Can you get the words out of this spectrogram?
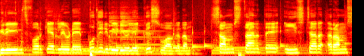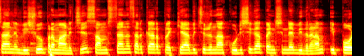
ഗ്രീൻസ് ഫോർ കേരളയുടെ പുതിയൊരു വീഡിയോയിലേക്ക് സ്വാഗതം. സംസ്ഥാനത്തെ ഈസ്റ്റർ റംസാൻ വിഷു പ്രമാണിച്ച് സംസ്ഥാന സർക്കാർ പ്രഖ്യാപിച്ചിരുന്ന കുടിശ്ശിക പെൻഷന്റെ വിതരണം ഇപ്പോൾ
